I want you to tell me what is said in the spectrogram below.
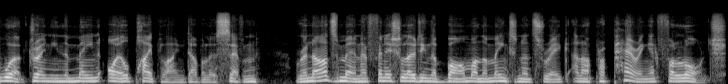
work draining the main oil pipeline, 007. Renard's men have finished loading the bomb on the maintenance rig and are preparing it for launch.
